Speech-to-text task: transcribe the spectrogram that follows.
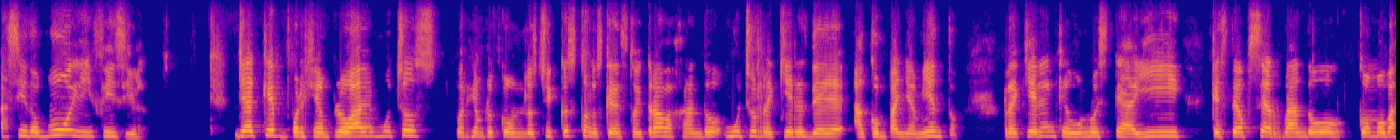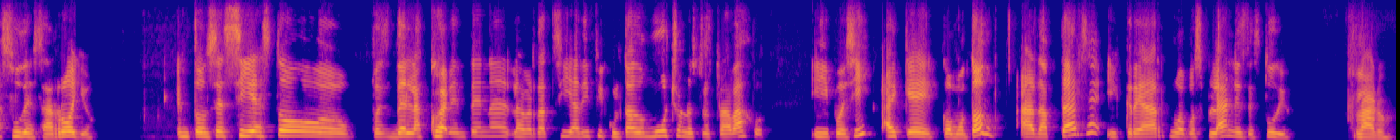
ha sido muy difícil ya que, por ejemplo, hay muchos, por ejemplo, con los chicos con los que estoy trabajando, muchos requieren de acompañamiento, requieren que uno esté ahí, que esté observando cómo va su desarrollo. Entonces, sí, esto, pues de la cuarentena, la verdad sí ha dificultado mucho nuestro trabajo. Y pues sí, hay que, como todo, adaptarse y crear nuevos planes de estudio. Claro,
